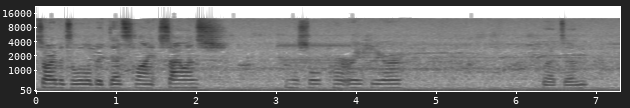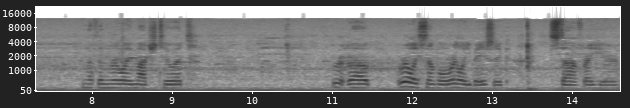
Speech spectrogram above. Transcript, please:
Sorry if it's a little bit dead silence in this little part right here. But um, nothing really much to it. R uh, really simple, really basic stuff right here.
